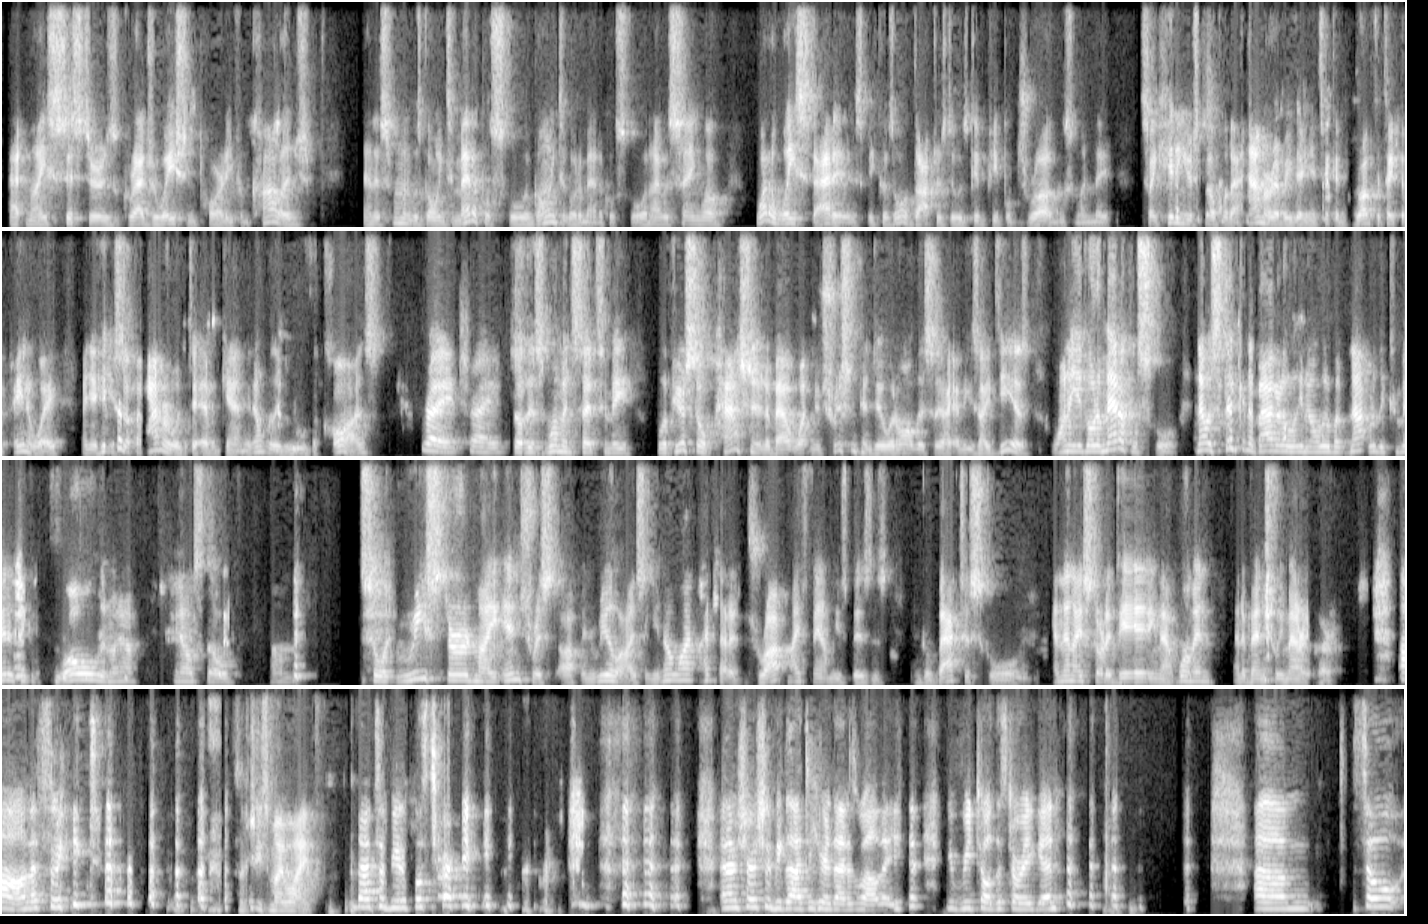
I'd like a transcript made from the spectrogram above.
at my sister's graduation party from college, and this woman was going to medical school or going to go to medical school. And I was saying, well, what a waste that is because all doctors do is give people drugs when they, it's like hitting yourself with a hammer every day. And you take a drug to take the pain away and you hit yourself a hammer with it again. They don't really remove the cause. Right, right. So this woman said to me, well, if you're so passionate about what nutrition can do and all this, uh, these ideas, why don't you go to medical school? And I was thinking about it, you know, a little bit, not really committed, thinking too old, and you know, so um, so it restirred my interest up in realizing, you know what, I've got to drop my family's business and go back to school. And then I started dating that woman and eventually married her. Oh, that's sweet. so she's my wife. That's a beautiful story. and I'm sure she'll be glad to hear that as well, that you, you retold the story again. um, so,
